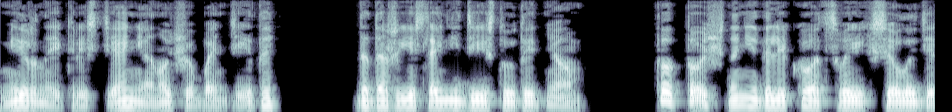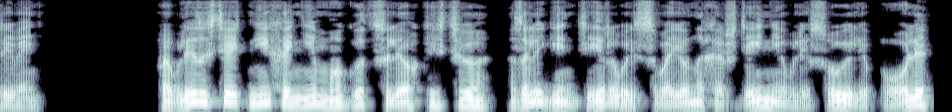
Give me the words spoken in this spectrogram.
мирные крестьяне, а ночью бандиты, да даже если они действуют и днем, то точно недалеко от своих сел и деревень. Поблизости от них они могут с легкостью залегендировать свое нахождение в лесу или поле,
